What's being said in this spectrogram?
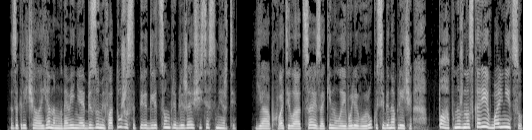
— закричала я на мгновение, обезумев от ужаса перед лицом приближающейся смерти. Я обхватила отца и закинула его левую руку себе на плечи. «Пап, нужно скорее в больницу!»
